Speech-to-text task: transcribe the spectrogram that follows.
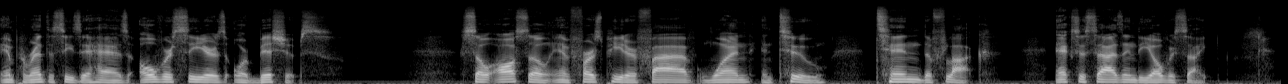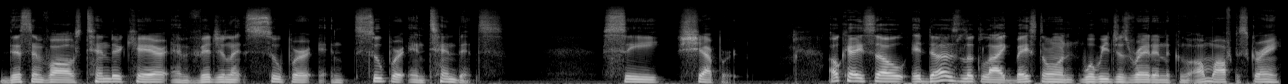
in parentheses it has overseers or bishops so also in 1 peter 5 1 and 2 tend the flock exercising the oversight This involves tender care and vigilant super superintendence. See shepherd. Okay, so it does look like, based on what we just read in the, I'm off the screen.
